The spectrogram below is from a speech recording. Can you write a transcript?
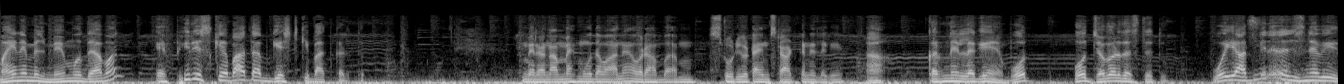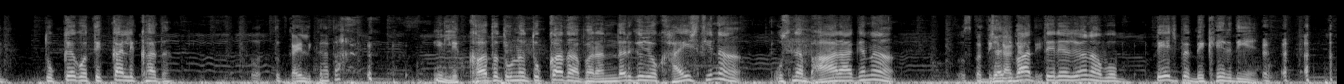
My name is Mahmood Awan ए, फिर इसके बाद आप गेस्ट की बात करते हो। मेरा नाम महमूद अवान है और अब हम स्टूडियो टाइम स्टार्ट करने लगे हैं। करने लगे हैं बहुत बहुत ज़बरदस्त है तू। वही आदमी ने ना जिसने अभी तुक्के को तिक्का लिखा था। तो तुक्का ही लिखा था? नहीं लिखा तो तूने तुक्का था पर अंदर की जो ख्वाहिश थी ना उसने बाहर आके ना उसको जज्बात तेरे जो है ना वो पेज पे बिखेर दिए।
